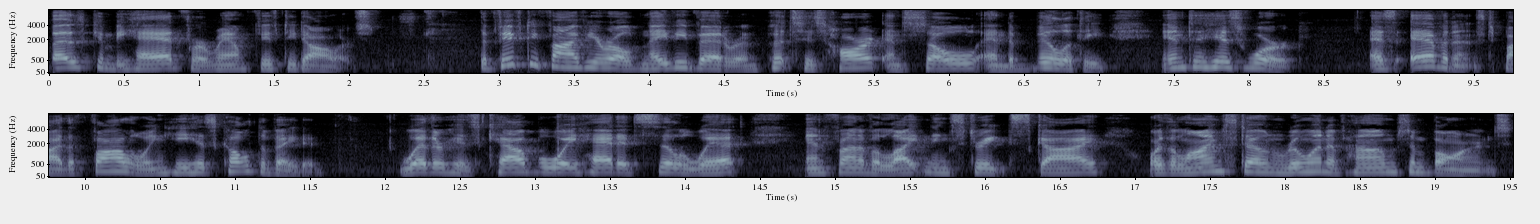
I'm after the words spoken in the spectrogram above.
Both can be had for around $50. The 55 year old Navy veteran puts his heart and soul and ability into his work, as evidenced by the following he has cultivated. Whether his cowboy hatted silhouette in front of a lightning streaked sky or the limestone ruin of homes and barns,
